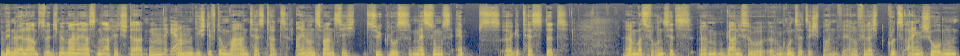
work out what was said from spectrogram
Wenn du erlaubst, würde ich mit meiner ersten Nachricht starten. Sehr gerne. Ähm, die Stiftung Warentest hat 21 Zyklusmessungs-Apps äh, getestet was für uns jetzt ähm, gar nicht so ähm, grundsätzlich spannend wäre. Vielleicht kurz eingeschoben,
